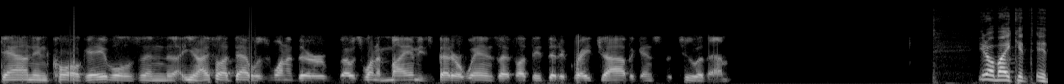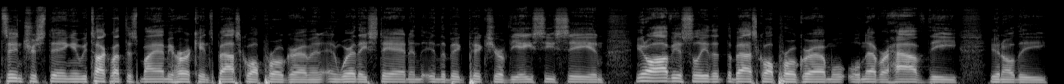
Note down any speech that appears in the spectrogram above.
down in Coral Gables, and uh, you know I thought that was one of their that was one of Miami's better wins. I thought they did a great job against the two of them. You know, Mike, it, it's interesting, and we talk about this Miami Hurricanes basketball program and, and where they stand in, in the big picture of the ACC. And you know, obviously, that the basketball program will, will never have the you know the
